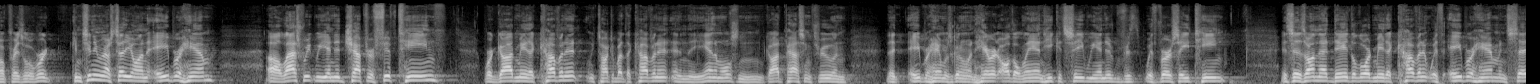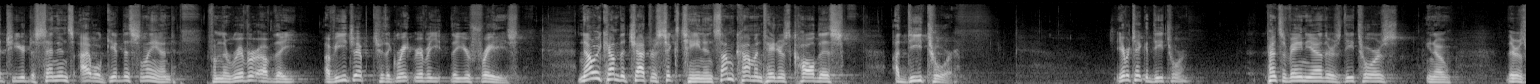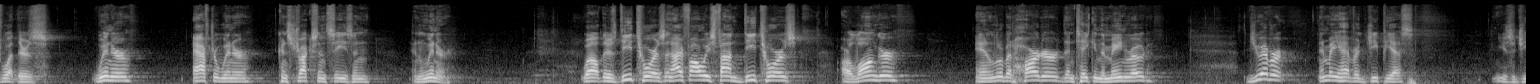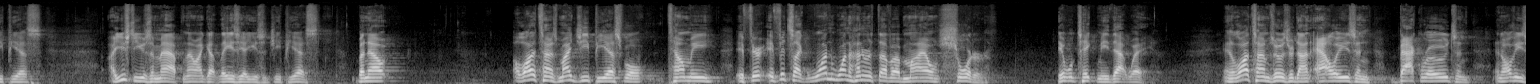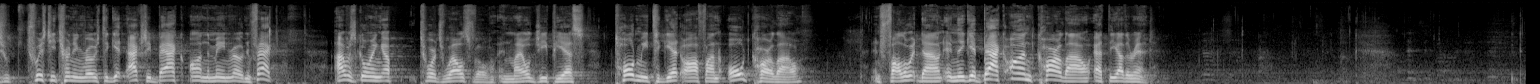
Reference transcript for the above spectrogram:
Well, praise the Lord. We're continuing our study on Abraham. Uh, last week we ended chapter 15, where God made a covenant. We talked about the covenant and the animals and God passing through, and that Abraham was going to inherit all the land he could see. We ended with, with verse 18. It says, On that day the Lord made a covenant with Abraham and said to your descendants, I will give this land from the river of, the, of Egypt to the great river, the Euphrates. Now we come to chapter 16, and some commentators call this a detour. You ever take a detour? Pennsylvania, there's detours, you know, there's what? There's winter, after winter, construction season, and winter. Well, there's detours, and I've always found detours are longer and a little bit harder than taking the main road. Do you ever, anybody have a GPS? Use a GPS? I used to use a map. Now I got lazy. I use a GPS. But now, a lot of times my GPS will tell me if, there, if it's like one one hundredth of a mile shorter, it will take me that way. And a lot of times those are down alleys and back roads and, and all these twisty turning roads to get actually back on the main road. In fact, I was going up towards Wellsville, and my old GPS told me to get off on Old Carlisle and follow it down, and then get back on Carlisle at the other end.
